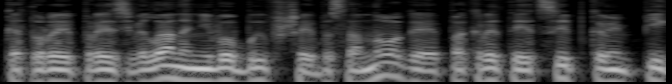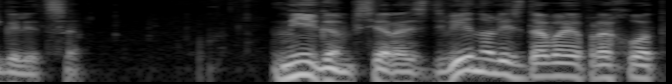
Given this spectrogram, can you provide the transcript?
которое произвела на него бывшая босоногая, покрытая цыпками пигалица. Мигом все раздвинулись, давая проход,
